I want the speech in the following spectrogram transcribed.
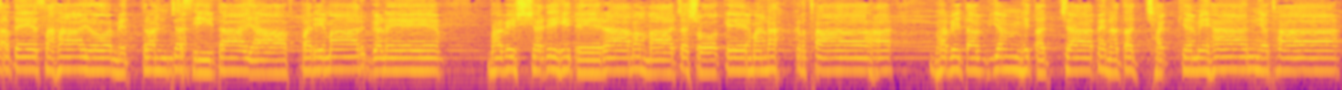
स ते सहायो मित्रम् च सीतायाः परिमार्गणे भविष्यति हि ते राममा च शोके मनः कृथाः। भवितव्यम् हि तच्चापि न तच्छक्यमिहान्यथा।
